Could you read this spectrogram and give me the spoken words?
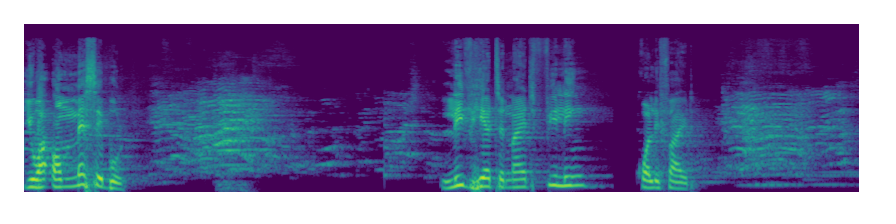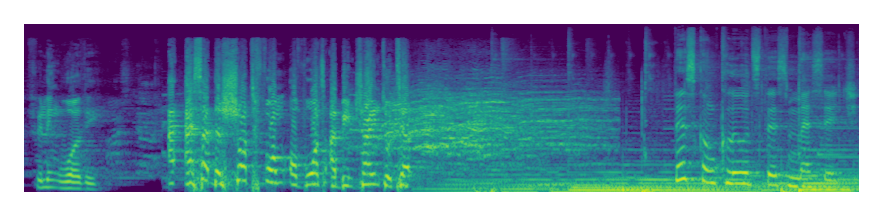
You are unmessable. Leave here tonight feeling qualified, feeling worthy. I, I said the short form of what I've been trying to tell. This concludes this message.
